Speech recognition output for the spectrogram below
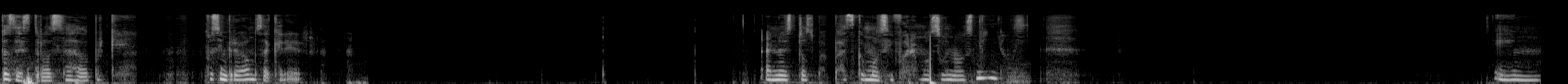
pues destrozado porque pues siempre vamos a querer a nuestros papás como si fuéramos unos niños. Y,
